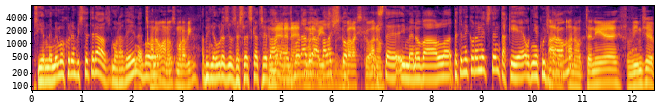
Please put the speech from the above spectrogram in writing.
příjemné. Mimochodem, vy jste teda z Moravy? Nebo... Ano, ano, z Moravy. Abych neurazil ze Slezska třeba, ne, ne, ne, z Moravy, Moravy Valašsko. Valašsko, ano. Jste jmenoval. Petr Nekoranec, ten taky je od někud ano, tam? Ano, ten je, vím, že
